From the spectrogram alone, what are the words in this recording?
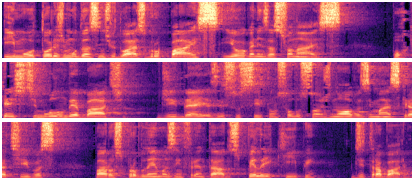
e motores de mudança individuais, grupais e organizacionais, porque estimulam debate de ideias e suscitam soluções novas e mais criativas para os problemas enfrentados pela equipe de trabalho.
